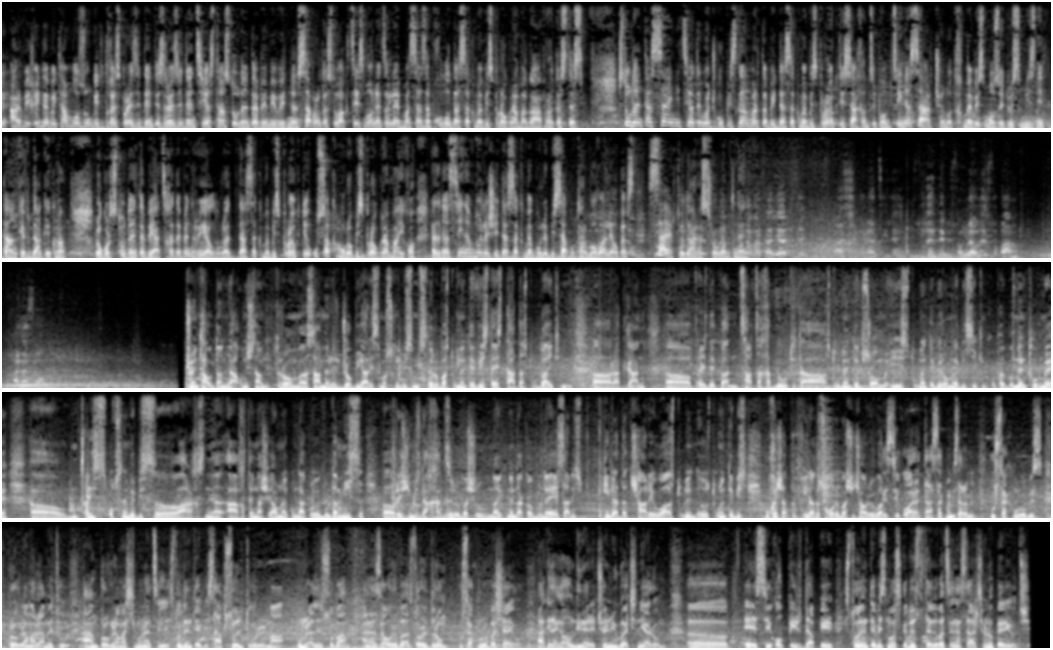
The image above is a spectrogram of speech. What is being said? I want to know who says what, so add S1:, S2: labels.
S1: ჩვენ არ ვიყიდებით ამ ლოზუნგით დღეს პრეზიდენტის რეზიდენციასთან სტუდენტები მივიდნენ. საპროტესტო აქციის მონაწილეებმა საზაფხულო დასაქმების პროგრამა გააპროტესტეს. სტუდენტთა საინიციატივო ჯგუფის განმარტებით დასაქმების პროექტი სახელმწიფომ წინა საარჩევნო ხმების მოზიდვის მიზნით განგებდა გეგმა როგორც სტუდენტები აცხადებენ რეალურად დასაქმების პროექტი უსაქმურობის პროგრამა იყო რადგან სინამდვილეში დასაქმებულები საკუთარ მოვალეობებს საერთოდ არასრულებდნენ. სტუდენტების უმრავლესობამ
S2: ანაზღაურებს ჩვენ თავიდან ვაღნიშნავთ რომ სამერ ჯობი არის მოსხიბის მცდელობა სტუდენტების და ეს დადასტურდა იქ რადგან პრეზიდენტმა ცალცახად მიუთითა სტუდენტებს რომ ის სტუდენტები რომლებიც იქ იმყოფებოდნენ თურმე ტრის ოცნებების აღხსნაში არ უნდა იყვნენ დაკავებული და მის რეჟიმის გახაგზავნებაში უნდა იყვნენ დაკავებული და ეს არის პირადად ჩარევა სტუდენტების უხეშად პირადად ცხოვრებაში ჩარევა.
S3: ეს იყო არა დასაქმების არამედ უსაქმურობის პროგრამა რამე თუ ამ პროგრამაში მონაწილე სტუდენტების აბსოლუტურმა უმრავლესობამ მიღებამ ანაზღაურება სწორედ რომ უსაქმრობაში აიღო. აქედან გამომდინარე, ჩვენ მიგვაჩნია რომ ეს იყო პირდაპირ სტუდენტების მოსყიდვის ცდელობა წინასაარჩევნო პერიოდში.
